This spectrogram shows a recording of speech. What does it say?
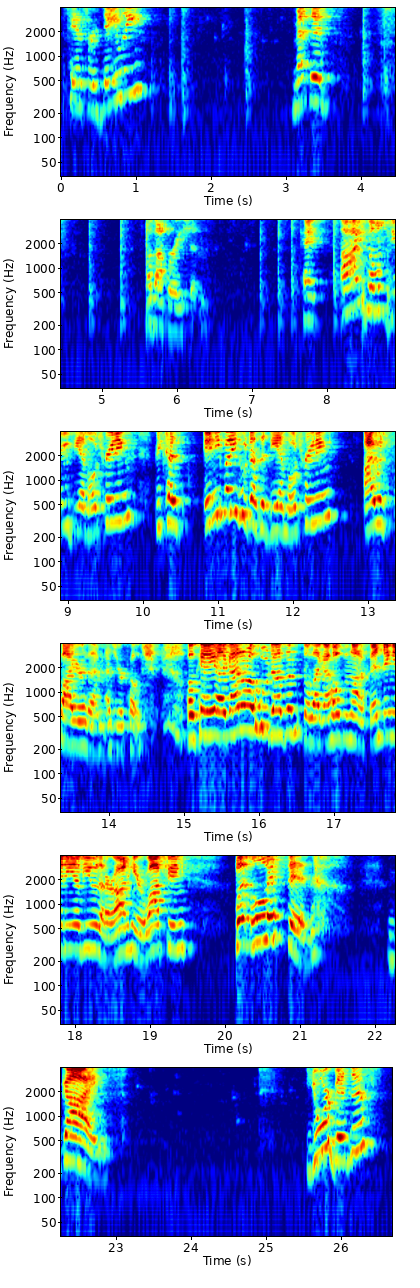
stands for daily methods of operation. Okay? I don't do DMO trainings because anybody who does a DMO training, I would fire them as your coach. Okay? Like, I don't know who does them, so, like, I hope I'm not offending any of you that are on here watching. But listen. Guys, your business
